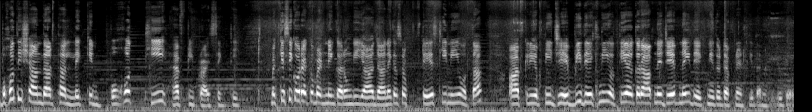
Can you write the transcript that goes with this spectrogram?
बहुत ही शानदार था, लेकिन बहुत ही हैफ्टी प्राइसिंग थी। मैं किसी को रेकमेंड नहीं करूँगी, यहाँ जाने का सिर्फ़ टेस्ट ही नहीं होता। आपके लिए अपनी जेब भी देखनी होती है। अगर आपने जेब नहीं देखनी तो डेफिनेटली देन यू गो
